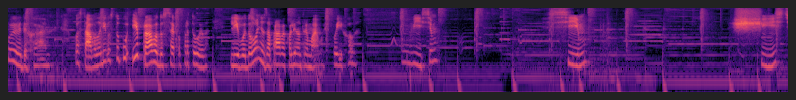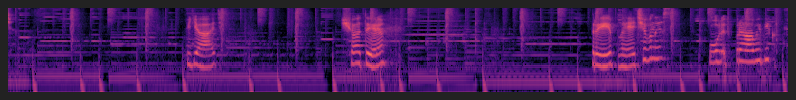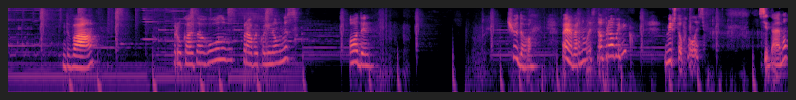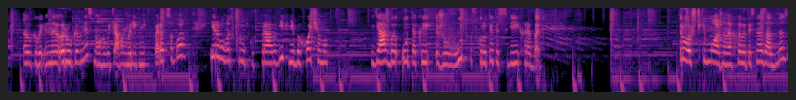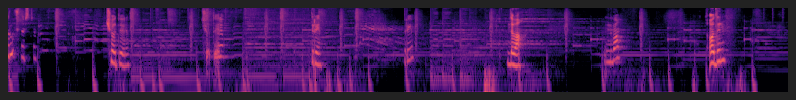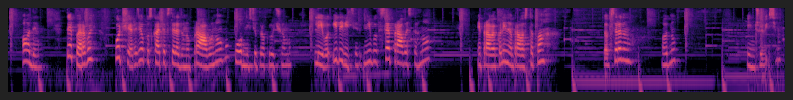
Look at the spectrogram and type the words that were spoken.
Видихаємо. Поставили ліву стопу і право до себе притулили. Лівою долоню за праве коліно тримаємось. Поїхали. Вісім. Сім. Шість. П'ять. Чотири. Три. Плечі вниз. Погляд в правий бік. Два. Рука за голову. Праве коліно вниз. Один. Чудово. Перевернулись на правий бік. Відштовхнулись. Сідаємо. Руки, вниз, ноги витягуємо рівні перед собою. І робимо скрутку в правий бік, ніби хочемо, якби у такий жгут скрутити свій хребет. Трошечки можна нахилитись назад для зручності. Чотири. Чотири. Три. Три. Два. Два. Один. Один. Тепер ви по черзі опускайте всередину праву ногу, повністю прокручуємо ліво. І дивіться, ніби все праве стегно, і праве коліно, і права стопа. То всередину одну, іншу вісім.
